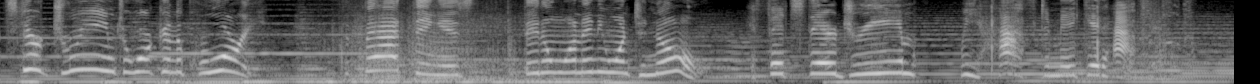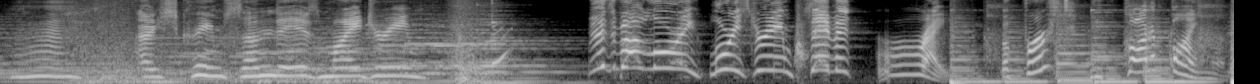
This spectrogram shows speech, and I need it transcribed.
It's their dream to work in the quarry. The bad thing is, they don't want anyone to know. If it's their dream, we have to make it happen. Mm, ice cream sundae is my dream. It's about Lori! Lori's dream! Save it! Right. But first, we've got to find them.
